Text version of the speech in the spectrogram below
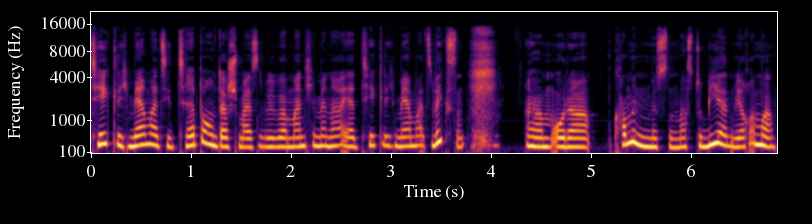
täglich mehrmals die Treppe unterschmeißen will, weil manche Männer ja täglich mehrmals wichsen ähm, oder kommen müssen, masturbieren, wie auch immer.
